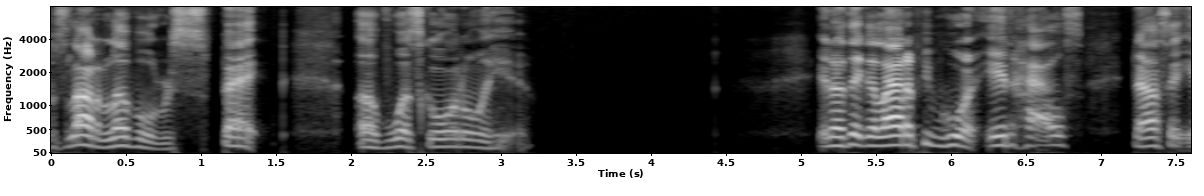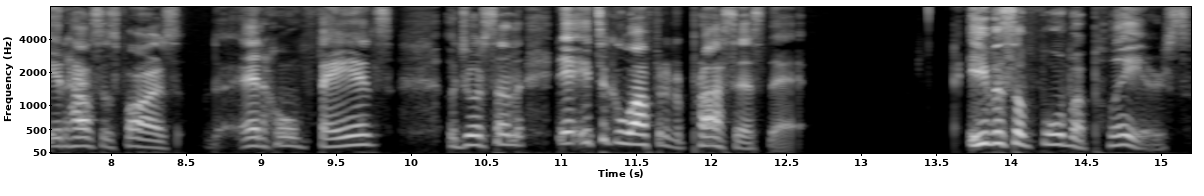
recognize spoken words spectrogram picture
It's a lot of level of respect of what's going on here. And I think a lot of people who are in house, now I say in house as far as at home fans of Georgia Southern, it, it took a while for them to process that. Even some former players,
